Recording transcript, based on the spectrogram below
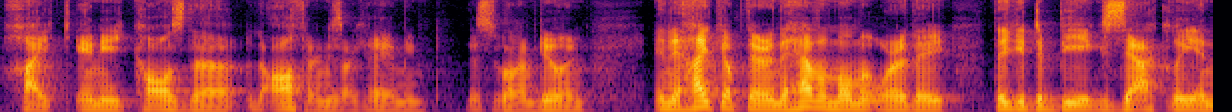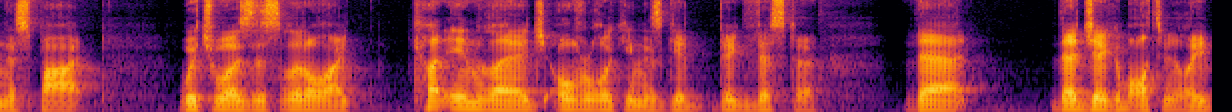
hike and he calls the the author and he's like hey i mean this is what i'm doing. And they hike up there and they have a moment where they they get to be exactly in the spot which was this little like cut in ledge overlooking this good, big vista that that jacob ultimately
